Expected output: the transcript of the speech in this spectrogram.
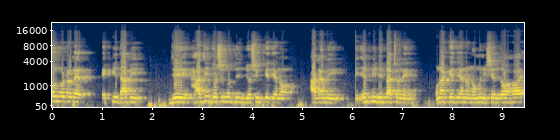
সংগঠনের একটি দাবি যে হাজি জসিমউদ্দিন জসিমকে যেন আগামী এমপি নির্বাচনে ওনাকে যেন নমিনেশন দেওয়া হয়।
